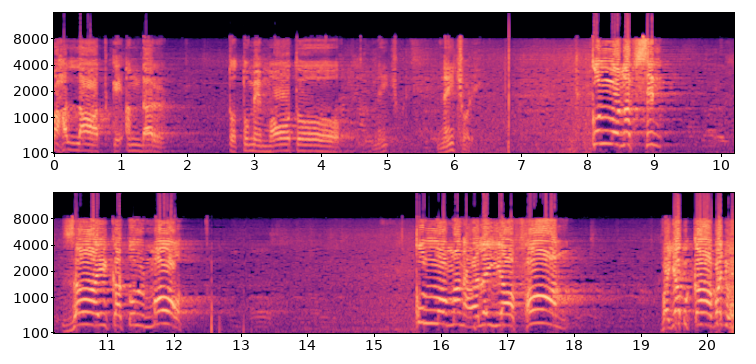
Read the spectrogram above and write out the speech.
محلات کے اندر، تو تمہیں موت نہیں چھوڑی نہیں چھوڑی۔ کل نفس ذائقت الموت. کل من علیہ فان ویب کا وجہ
